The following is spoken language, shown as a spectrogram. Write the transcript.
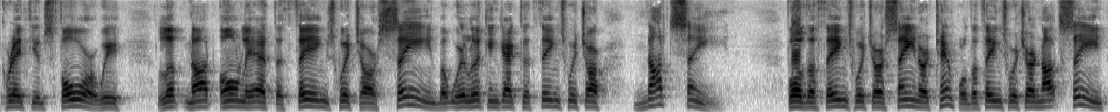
Corinthians 4, we look not only at the things which are seen, but we're looking at the things which are not seen. For the things which are seen are temporal, the things which are not seen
